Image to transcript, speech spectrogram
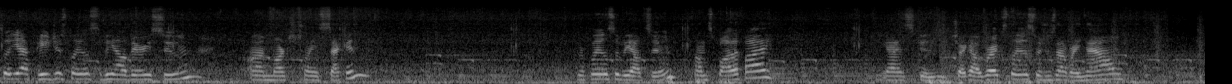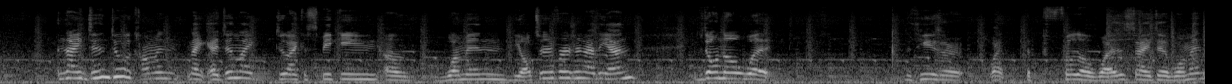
So yeah, Paige's playlist will be out very soon on March 22nd. Your playlist will be out soon on Spotify. You guys can check out Greg's playlist, which is out right now. And I didn't do a comment, like, I didn't, like, do, like, a speaking of woman, the alternate version at the end. If you don't know what the teaser, what the photo was I did woman,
